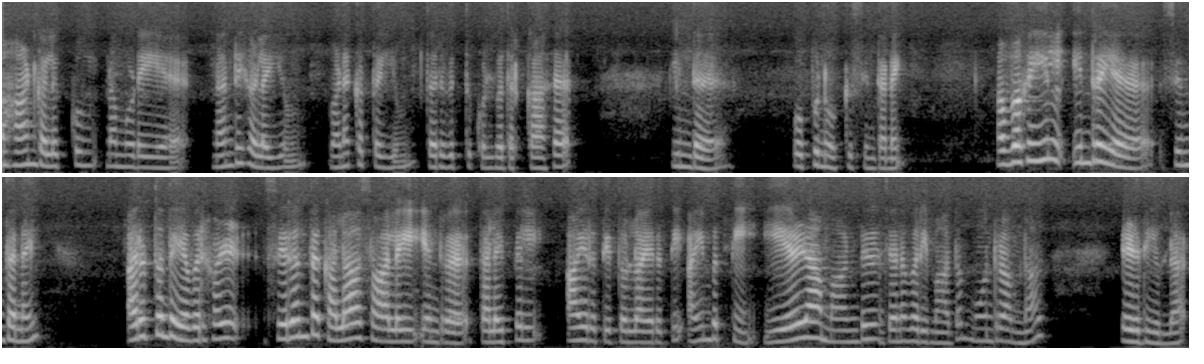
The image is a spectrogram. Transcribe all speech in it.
மகான்களுக்கும் நம்முடைய நன்றிகளையும் வணக்கத்தையும் தெரிவித்துக் கொள்வதற்காக இந்த ஒப்புநோக்கு சிந்தனை. அவ்வகையில் இன்றைய சிந்தனை அருத்தந்தை அவர்கள் சிறந்த கலாசாலை என்ற தலைப்பில் ஆயிரத்தி தொள்ளாயிரத்தி ஐம்பத்தி ஏழாம் ஆண்டு ஜனவரி மாதம் மூன்றாம் நாள் எழுதியுள்ளார்.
